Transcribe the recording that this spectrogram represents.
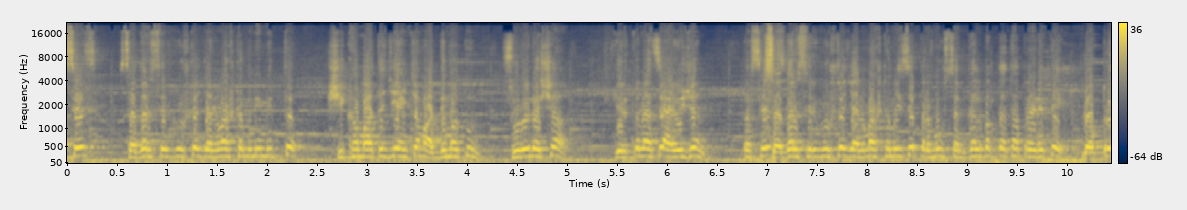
तसेच सदर श्रीकृष्ण जन्माष्टमी निमित्त शिखमाताजी यांच्या माध्यमातून सूर्यनशा कीर्तनाचे आयोजन तसेच सदर श्रीकृष्ण जन्माष्टमीचे प्रमुख संकल्पक तथा प्रणेते डॉक्टर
